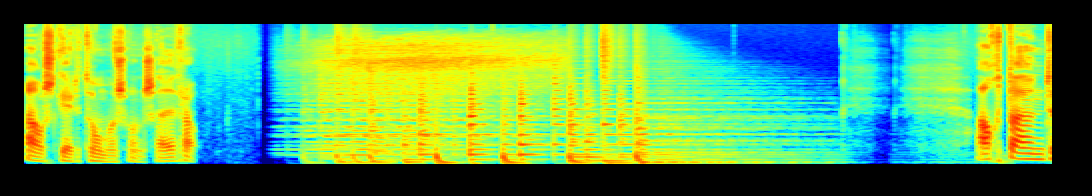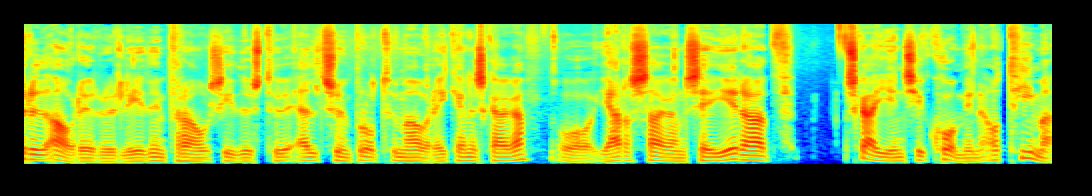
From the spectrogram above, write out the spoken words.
Ásker Tómasson saði frá. 800 ár eru liðin frá síðustu eldsumbrótum á Reykjaneskaga og Jarsagan segir að skæin sé komin á tíma.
